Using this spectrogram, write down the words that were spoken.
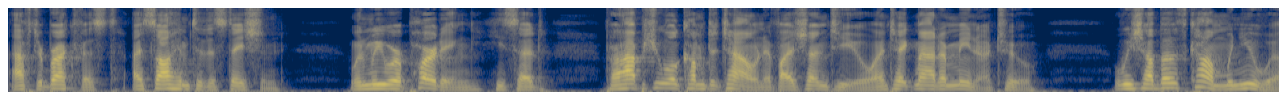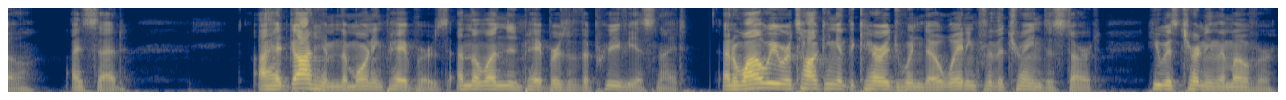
After breakfast, I saw him to the station. When we were parting, he said, Perhaps you will come to town if I send to you, and take Madam Mina, too. We shall both come when you will, I said. I had got him the morning papers, and the London papers of the previous night, and while we were talking at the carriage window, waiting for the train to start, he was turning them over.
